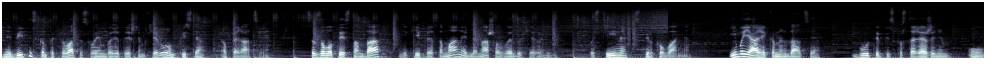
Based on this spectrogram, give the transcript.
Не бійтесь контактувати своїм баріатричним хірургом після операції. Це золотий стандарт, який притаманний для нашого виду хірургії. Постійне спілкування. І моя рекомендація бути під спостереженням у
